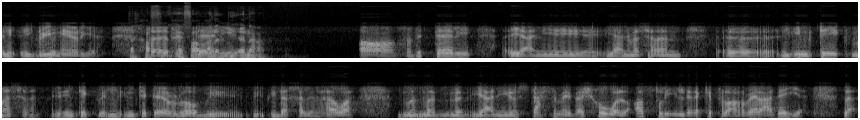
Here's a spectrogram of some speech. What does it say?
لل green area الحفاظ على البيئة. نعم. آه فبالتالي يعني يعني مثلا آه ال intake مثلا ال intake ال intake اللي هو بيدخل الهواء يعني يستحسن ما يبقاش هو الأصلي اللي راكب في العربية العادية. لا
